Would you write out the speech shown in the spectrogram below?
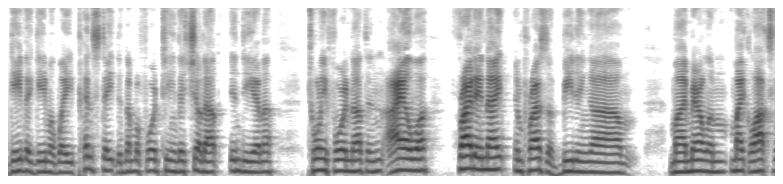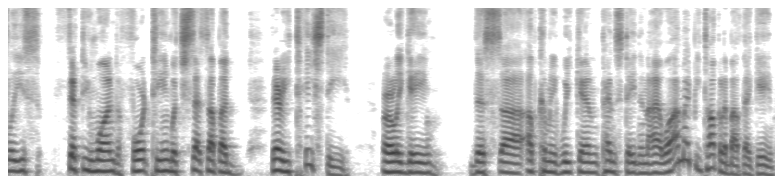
Gave that game away. Penn State, the number 14, they shut out Indiana, 24 nothing. Iowa Friday night, impressive, beating um, my Maryland Mike Locksley's 51 to 14, which sets up a very tasty early game this uh, upcoming weekend. Penn State and Iowa. I might be talking about that game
